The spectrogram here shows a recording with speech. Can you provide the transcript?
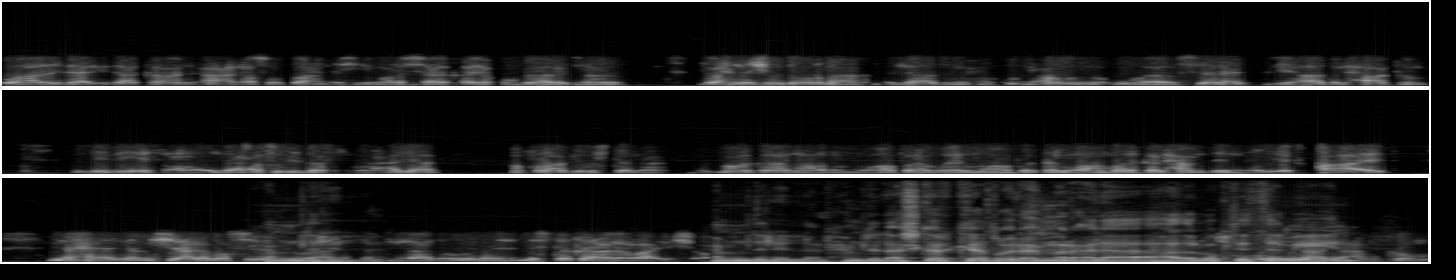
وهذا اذا إذا كان أعلى سلطة عند الاماره الشارقة يقوم بهذا الجانب فاحنا شو دورنا؟ لازم نكون عون وسند لهذا الحاكم الذي يسعى إلى رسم البسمة على أفراد المجتمع، ما قال هذا مواطن أو غير مواطن، اللهم لك الحمد. ان نملك قائد. نحن نمشي على بصيرته الحمد وعلى لله. تنفيذاته ونستقي على شاء الله. الحمد لله الحمد لله. أشكرك طويل العمر على هذا الوقت الثمين. دعمكم.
